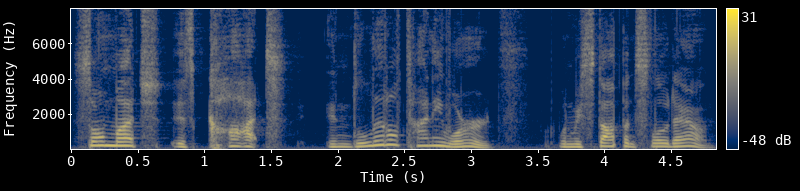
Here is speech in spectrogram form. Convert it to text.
So much is caught in little tiny words when we stop and slow down.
